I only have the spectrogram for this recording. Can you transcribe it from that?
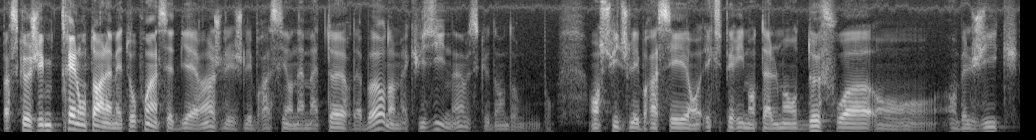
Parce que j'ai mis très longtemps à la mettre au point, cette bière. Hein. Je l'ai brassée en amateur d'abord, dans ma cuisine. Hein, parce que Ensuite, je l'ai brassée expérimentalement deux fois en, Belgique,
